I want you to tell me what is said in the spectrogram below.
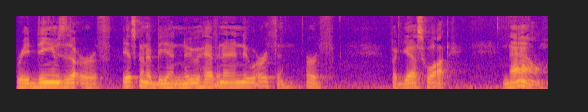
redeems the earth, it's going to be a new heaven and a new earth and earth. But guess what? Now,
